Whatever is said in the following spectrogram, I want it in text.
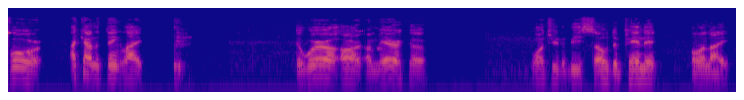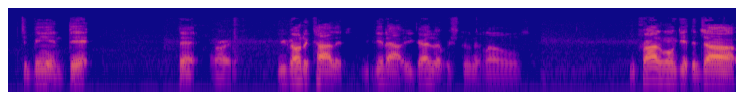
forward. I kind of think like the world or America wants you to be so dependent on like to be in debt that right. you go to college, you get out, you graduate with student loans. You probably won't get the job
